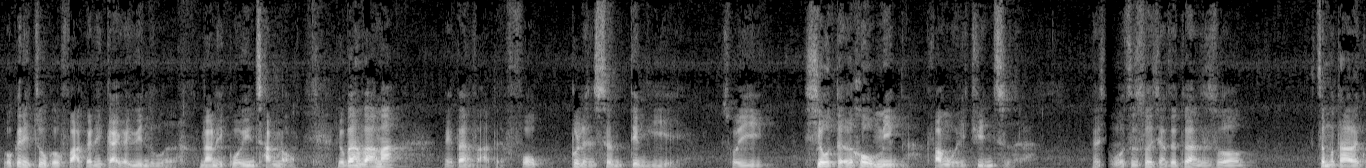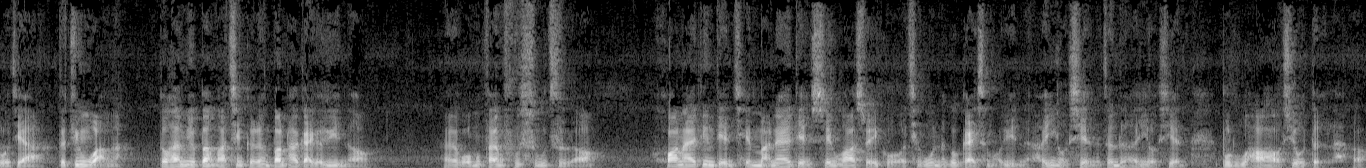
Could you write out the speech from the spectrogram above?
我给你做个法，给你改个运如何，让你国运昌隆，有办法吗？没办法的，佛不能胜定业，所以修德厚命啊。方为君子了。那我之所以讲这段，是说这么大的国家的君王啊，都还没有办法请个人帮他改个运哦。呃，我们凡夫俗子啊，花那一丁点钱买那一点鲜花水果，请问能够改什么运呢？很有限的，真的很有限，不如好好修德了啊。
